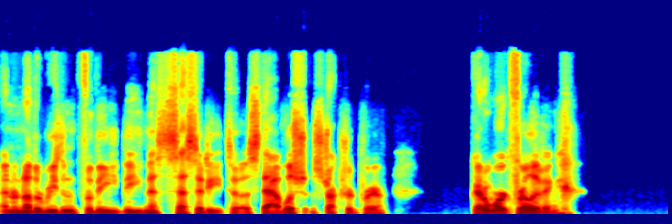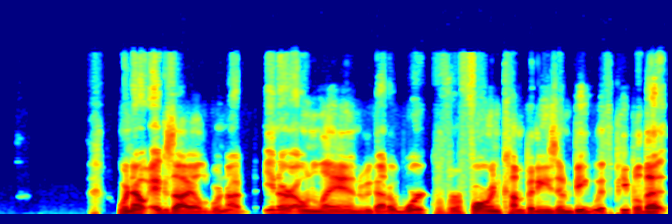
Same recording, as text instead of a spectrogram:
And another reason for the, the necessity to establish structured prayer? Got to work for a living. We're now exiled. We're not in our own land. We got to work for foreign companies and be with people that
